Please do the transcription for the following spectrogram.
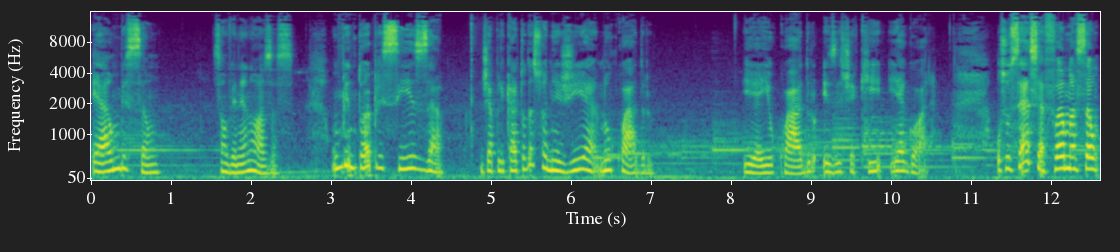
é a ambição. São venenosas. Um pintor precisa de aplicar toda a sua energia no quadro. E aí o quadro existe aqui e agora. O sucesso e a fama são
